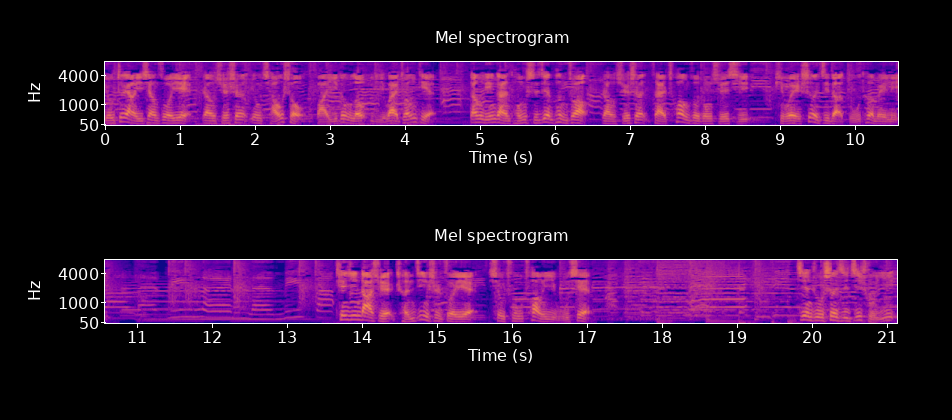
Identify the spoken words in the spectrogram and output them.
有这样一项作业，让学生用巧手把一栋楼里外装点。当灵感同实践碰撞，让学生在创作中学习，品味设计的独特魅力。天津大学沉浸式作业秀出创意无限。建筑设计基础一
